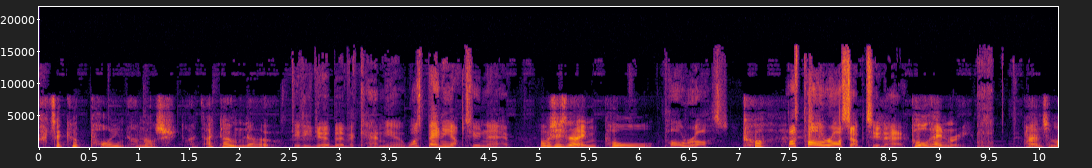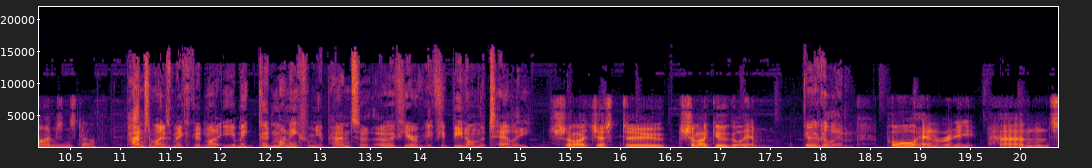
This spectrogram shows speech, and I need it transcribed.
that's a good point. I'm not. Sh- I, I don't know. Did he do a bit of a cameo? What's Benny up to now? What was his name? Paul. Paul Ross. What's Paul Ross up to now? Paul Henry. Pantomimes and stuff. Pantomimes make a good money. You make good money from your panto, though, if you're if you've been on the telly. Shall I just do? Shall I Google him? Google him. Paul Henry pantomime.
